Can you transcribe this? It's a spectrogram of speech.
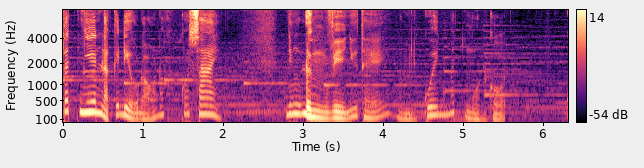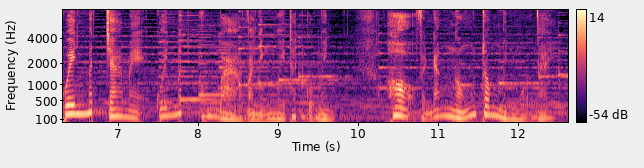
Tất nhiên là cái điều đó nó không có sai. Nhưng đừng vì như thế mà mình quên mất nguồn cội, quên mất cha mẹ, quên mất ông bà và những người thân của mình. Họ phải đang ngóng trong mình mỗi ngày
